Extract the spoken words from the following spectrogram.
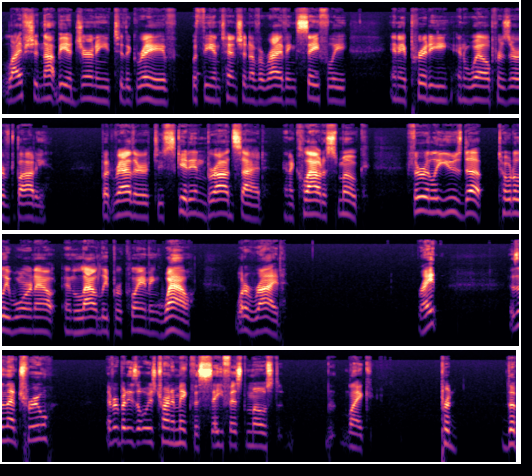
"Life should not be a journey to the grave with the intention of arriving safely in a pretty and well preserved body." But rather to skid in broadside in a cloud of smoke, thoroughly used up, totally worn out, and loudly proclaiming, Wow, what a ride! Right? Isn't that true? Everybody's always trying to make the safest, most, like, pro- the,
